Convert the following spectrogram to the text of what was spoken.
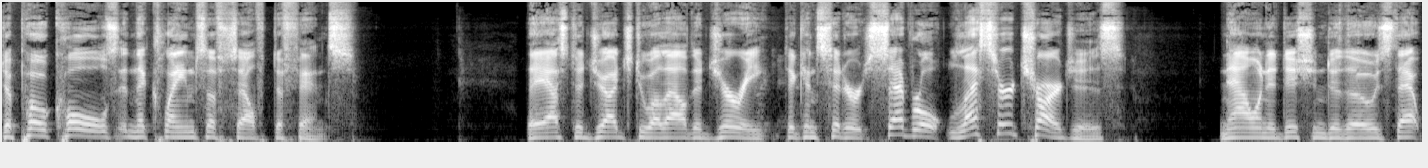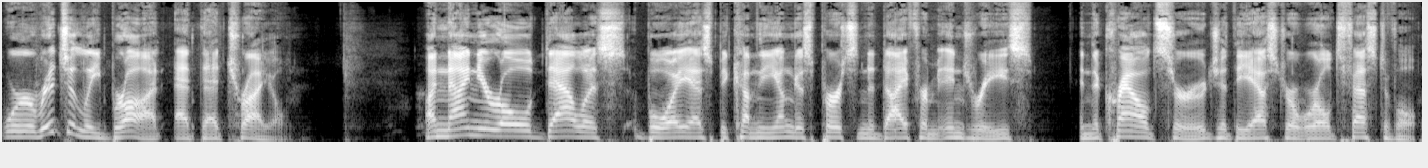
to poke holes in the claims of self defense. They asked a judge to allow the jury to consider several lesser charges, now in addition to those that were originally brought at that trial. A nine year old Dallas boy has become the youngest person to die from injuries in the crowd surge at the Astroworld Festival.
